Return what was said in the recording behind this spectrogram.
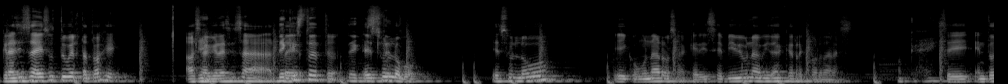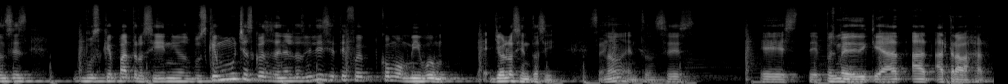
gracias a eso tuve el tatuaje. O sea, gracias a... ¿De qué te- es tu- te- de qué es un lobo. Es un lobo eh, con una rosa que dice, vive una vida que recordarás. Ok. Sí, entonces busqué patrocinios, busqué muchas cosas. En el 2017 fue como mi boom. Yo lo siento así, Sí. ¿no? Entonces, este, pues me dediqué a, a- a trabajar.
